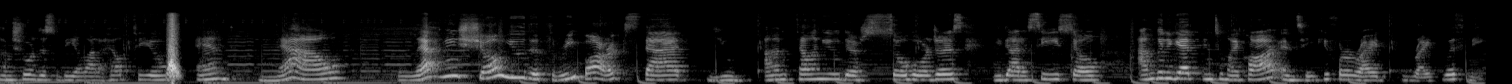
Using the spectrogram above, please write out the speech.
I'm sure this will be a lot of help to you. And now let me show you the three parks that you, I'm telling you, they're so gorgeous. You got to see. So I'm to get into my car and take you for a ride right with me.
